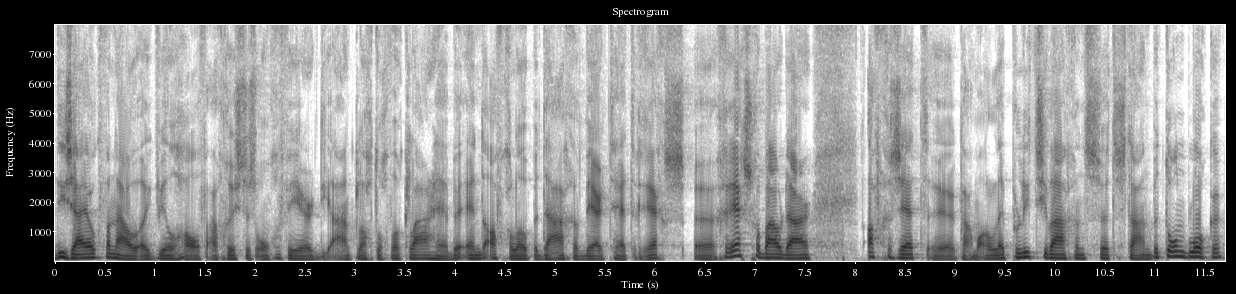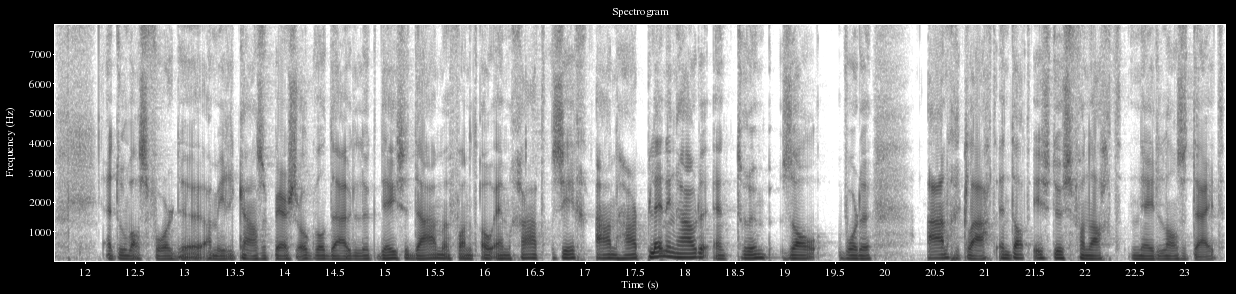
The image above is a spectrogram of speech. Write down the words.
die zei ook van nou, ik wil half augustus ongeveer die aanklacht toch wel klaar hebben. En de afgelopen dagen werd het rechts, gerechtsgebouw daar afgezet. Er kwamen allerlei politiewagens te staan, betonblokken. En toen was voor de Amerikaanse pers ook wel duidelijk: deze dame van het OM gaat zich aan haar planning houden en Trump zal worden aangeklaagd. En dat is dus vannacht Nederlandse tijd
